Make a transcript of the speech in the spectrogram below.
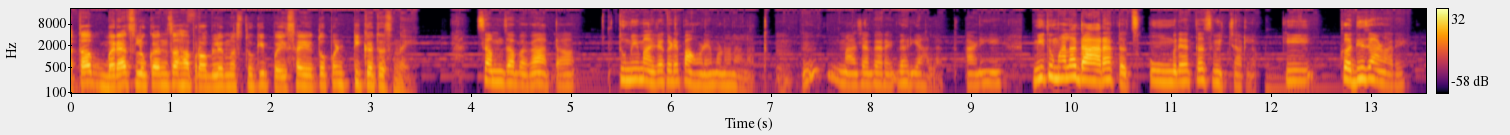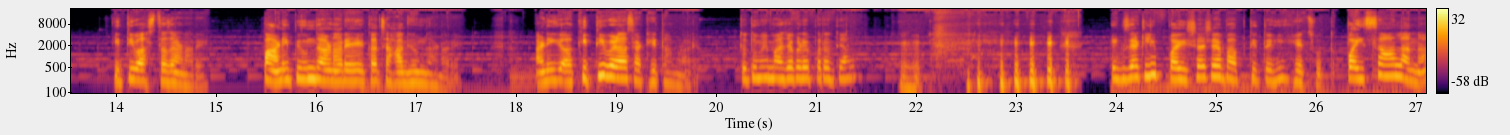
आता बऱ्याच लोकांचा हा प्रॉब्लेम असतो की पैसा येतो पण टिकतच नाही. समजा बघा आता तुम्ही माझ्याकडे पाहुणे म्हणून आलात. हं. माझ्या घरी घरी आलात. आणि मी तुम्हाला दारातच उंबऱ्यातच विचारलं की कधी जाणार आहे? किती वाजता जाणार आहे? पाणी पिऊन जाणार आहे का चहा घेऊन जाणार आहे? आणि अ, किती वेळासाठी थांबणार आहे? तर तुम्ही माझ्याकडे परत याल एक्झॅक्टली पैशाच्या बाबतीतही हेच होतं. पैसा आला ना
